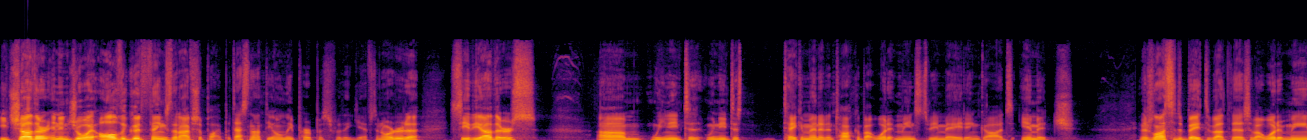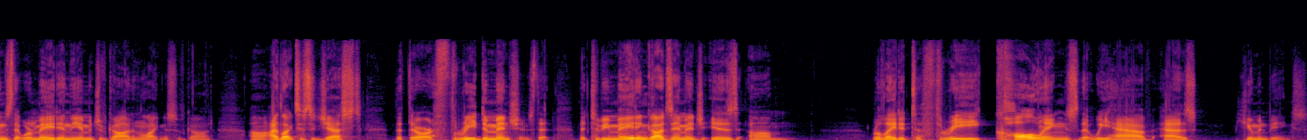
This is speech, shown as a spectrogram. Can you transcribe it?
each other and enjoy all the good things that I've supplied. But that's not the only purpose for the gifts. In order to see the others, um, we, need to, we need to take a minute and talk about what it means to be made in God's image. And there's lots of debate about this, about what it means that we're made in the image of God and the likeness of God. Uh, I'd like to suggest that there are three dimensions, that, that to be made in God's image is um, related to three callings that we have as human beings.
